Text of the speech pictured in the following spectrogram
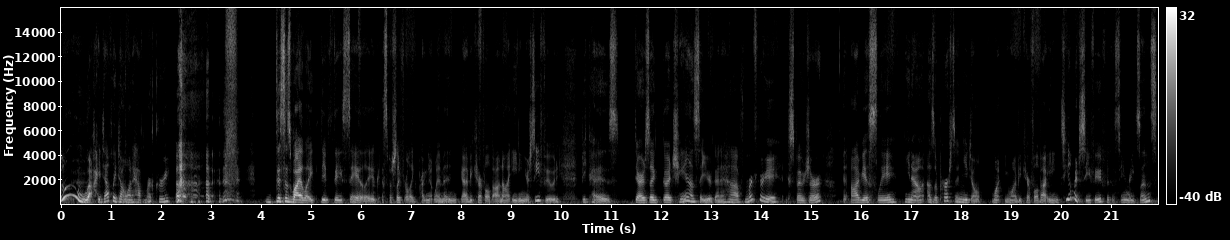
ooh, I definitely don't want to have mercury. this is why, like, they, they say, like, especially for like pregnant women, you got to be careful about not eating your seafood because there's a good chance that you're going to have mercury exposure. Obviously, you know, as a person, you don't want you want to be careful about eating too much seafood for the same reasons.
